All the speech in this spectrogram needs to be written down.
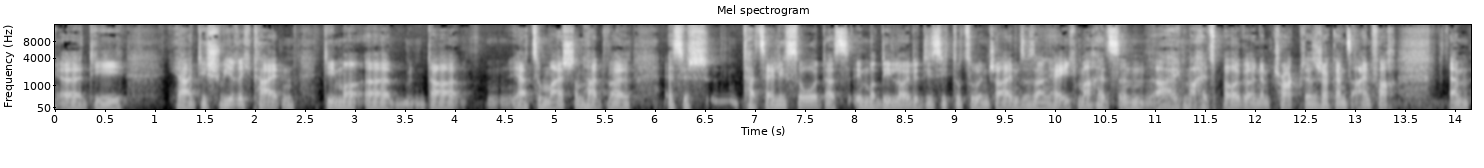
äh, die ja, die Schwierigkeiten, die man äh, da ja zu meistern hat, weil es ist tatsächlich so, dass immer die Leute, die sich dazu entscheiden, zu sagen, hey, ich mache jetzt ein, ah, ich mache jetzt Burger in einem Truck, das ist ja ganz einfach, ähm,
